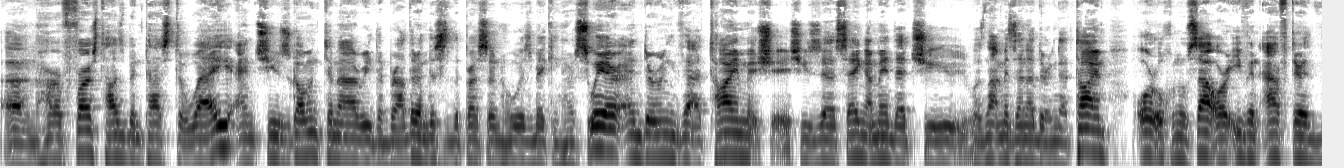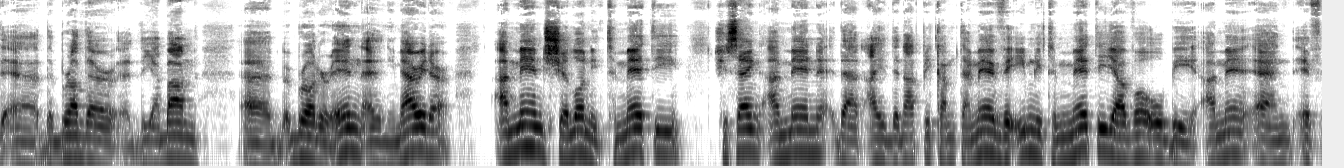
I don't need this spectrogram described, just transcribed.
um, her first husband passed away and she's going to marry the brother, and this is the person who is making her swear. And during that time, she, she's uh, saying Amen that she was not mizana during that time, or uchnusa, or even after the, uh, the brother, the yabam uh, brought her in and he married her. Amen sheloni temeti. She's saying Amen that I did not become tameh. Ve'imni temeti yavo ubi. Amen. And if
